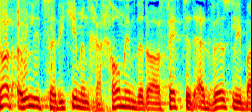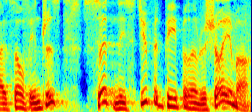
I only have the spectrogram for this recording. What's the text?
not only tzadikim and chachomim that are affected adversely by self-interest. Certainly stupid people and rishoyim are.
